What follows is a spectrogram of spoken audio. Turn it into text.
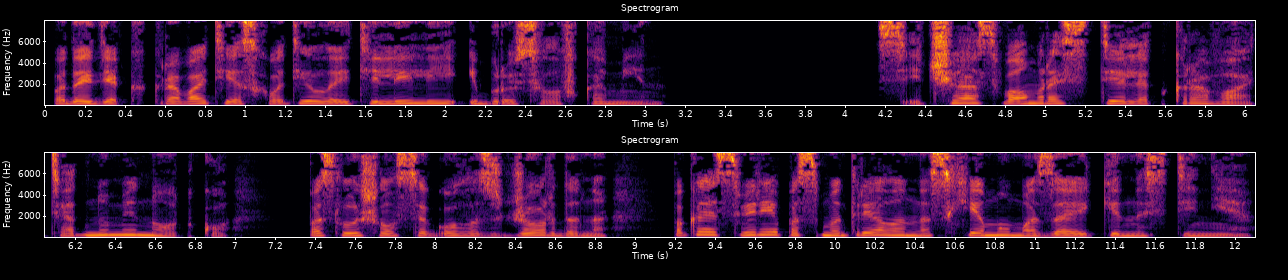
Подойдя к кровати, я схватила эти лилии и бросила в камин. «Сейчас вам расстелят кровать, одну минутку», — послышался голос Джордана, пока я свирепо смотрела на схему мозаики на стене.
